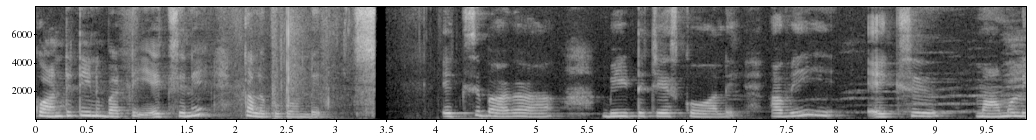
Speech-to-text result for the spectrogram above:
క్వాంటిటీని బట్టి ఎగ్స్ని కలుపుకోండి. ఎగ్స్ బాగా బీట్ చేసుకోవాలి. అవి ఎగ్స్ మామూలు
